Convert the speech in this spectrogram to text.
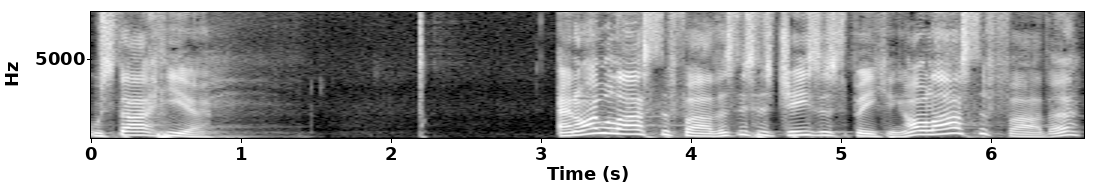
We'll start here. And I will ask the Father, this is Jesus speaking. I will ask the Father,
